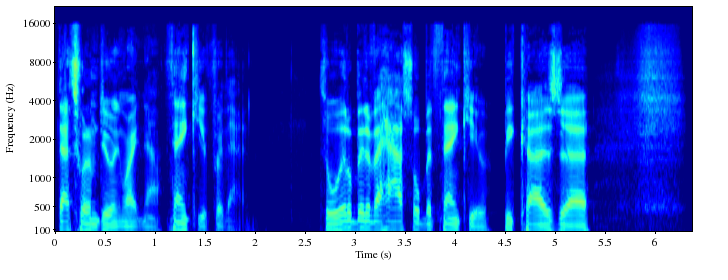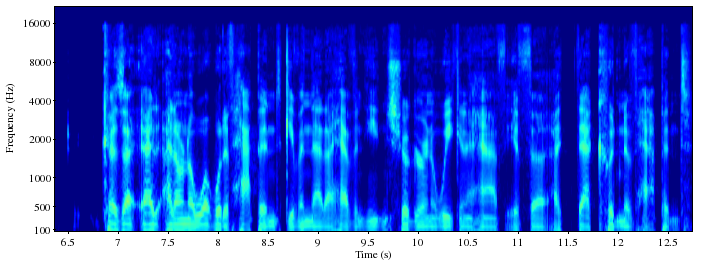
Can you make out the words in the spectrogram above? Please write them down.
That's what I'm doing right now. Thank you for that. It's a little bit of a hassle, but thank you because uh, because I, I, I don't know what would have happened given that I haven't eaten sugar in a week and a half if uh, I, that couldn't have happened.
